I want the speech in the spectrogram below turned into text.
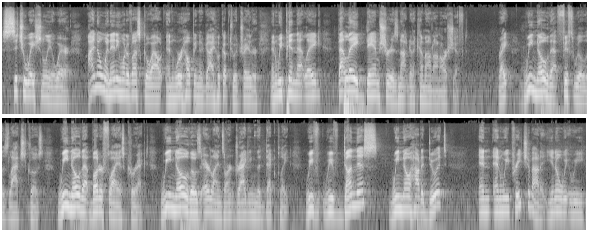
situationally aware. I know when any one of us go out and we're helping a guy hook up to a trailer and we pin that leg, that leg damn sure is not going to come out on our shift, right? We know that fifth wheel is latched closed. We know that butterfly is correct. We know those airlines aren't dragging the deck plate. We've we've done this. We know how to do it, and and we preach about it. You know, we we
